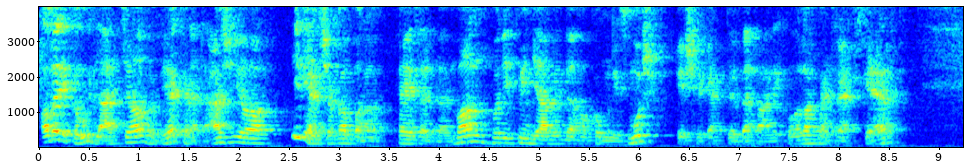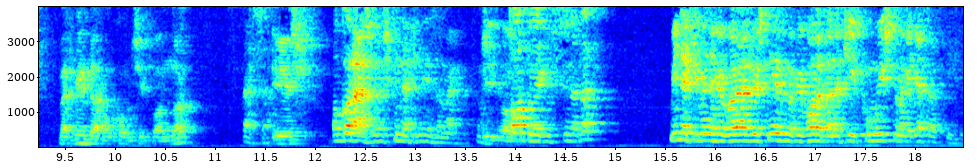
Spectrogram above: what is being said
Amerika úgy látja, hogy Dél-Kelet-Ázsia igencsak abban a helyzetben van, hogy itt mindjárt mindenhol kommunizmus, és ők ettől bepánikolnak, mert Scare, mert mindenhol komcsik vannak, Persze. és A garázsban is mindenki nézze meg. Most tartunk egy kis szünetet. Mindenki menjen a garázsba és nézze meg, hogy van-e benne két kommunista, meg egy SS tiszt.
